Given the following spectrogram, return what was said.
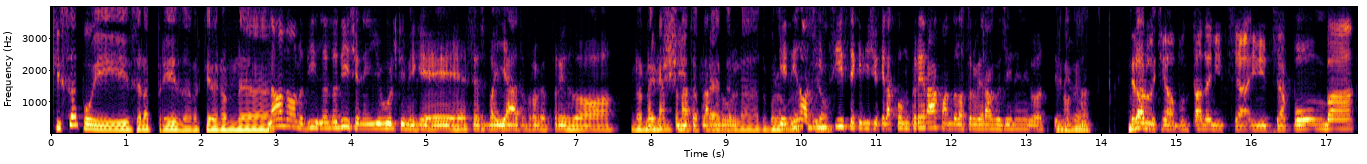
chissà poi se l'ha presa perché non... eh, No, no, lo, di- lo dice negli ultimi che si è sbagliato, proprio ha preso non è riuscito a prenderla dopo la E di no, insiste che dice che la comprerà quando la troverà così nei negozi. Nei no? negozi. Però Vabbè, l'ultima puntata inizia, inizia a bomba.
